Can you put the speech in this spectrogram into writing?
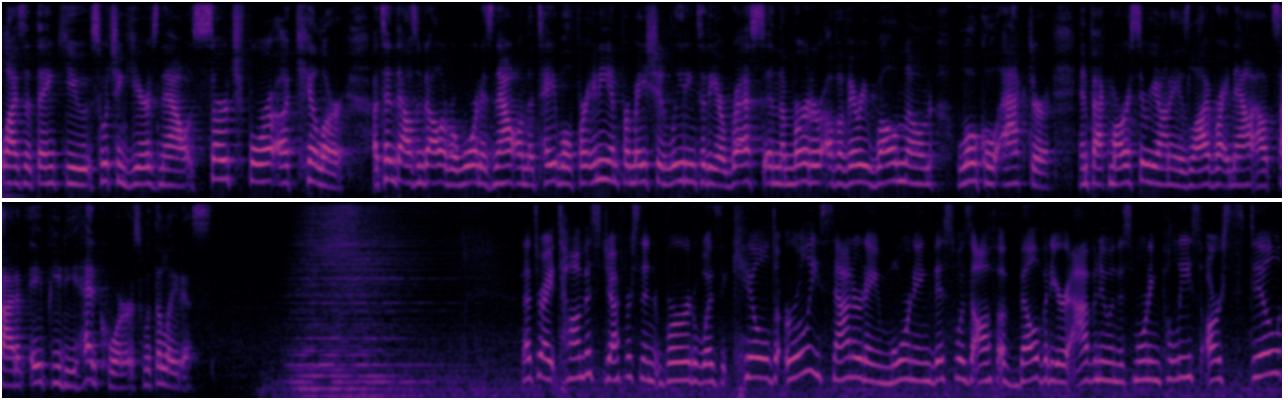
Liza, thank you. Switching gears now, search for a killer. A $10,000 reward is now on the table for any information leading to the arrest and the murder of a very well known local actor. In fact, Mara Siriani is live right now outside of APD headquarters with the latest. That's right. Thomas Jefferson Byrd was killed early Saturday morning. This was off of Belvedere Avenue, and this morning police are still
